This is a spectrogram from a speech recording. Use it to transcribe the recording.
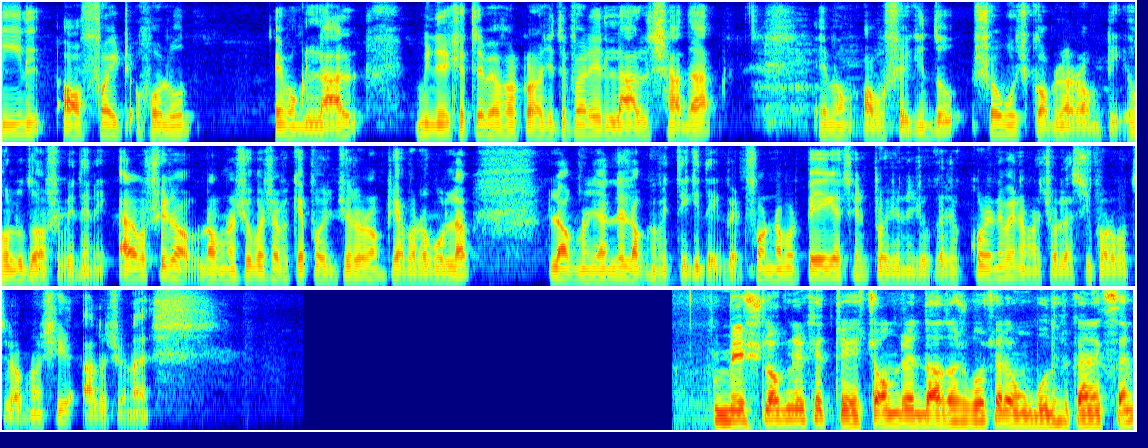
নীল অফ হোয়াইট হলুদ এবং লাল। মিনের ক্ষেত্রে ব্যবহার করা যেতে পারে লাল, সাদা এবং অবশ্যই কিন্তু সবুজ কমলা রঙটি হলুদ অসুবিধা নেই। আর অবশ্যই লগ- লগ্ন শুভ সাপেক্ষে প্রযোজ্য রঙটি আবারও বললাম, লগ্ন জানলে লগ্ন ভিত্তিকই দেখবেন। ফোন নম্বর পেয়ে গেছেন, প্রয়োজনে যোগাযোগ করে নেবেন। আমরা চলে আসছি পরবর্তী লগ্নরাশি আলোচনায়। মেষ লগ্নের ক্ষেত্রে চন্দ্রের দ্বাদশ গোচর এবং বুধের কানেকশন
